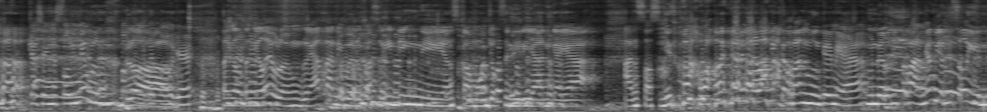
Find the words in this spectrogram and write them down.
Kayak yang ngeselinnya belum belum. Oke. Tengil-tengilnya belum kelihatan nih baru pas reading nih yang suka mojok sendirian kayak ansos gitu awalnya. Mendalami keran mungkin ya, mendalami peran kan biar ngeselin.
